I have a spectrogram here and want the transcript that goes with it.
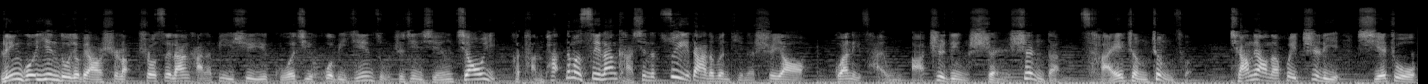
邻国印度就表示了，说斯里兰卡呢必须与国际货币基金组织进行交易和谈判。那么斯里兰卡现在最大的问题呢，是要。管理财务啊，制定审慎的财政政策，强调呢会致力协助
